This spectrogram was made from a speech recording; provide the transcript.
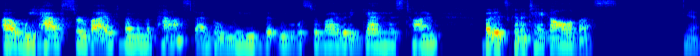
Uh, we have survived them in the past. I believe that we will survive it again this time, but it's going to take all of us. Yeah.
